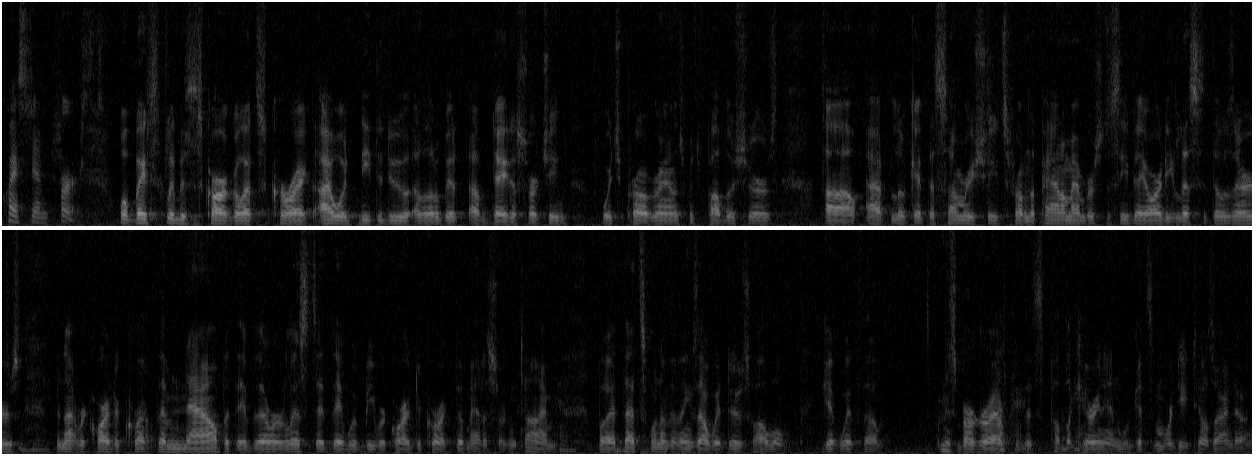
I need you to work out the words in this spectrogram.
question first. Well, basically, Mrs. Cargill, that's correct. I would need to do a little bit of data searching, which programs, which publishers. Uh, I'd look at the summary sheets from the panel members to see if they already listed those errors. They're not required to correct them now, but if they were listed, they would be required to correct them at a certain time. But that's one of the things I would do, so I will get with uh, Ms. Berger after Okay. this public hearing, and we'll get some more details ironed out.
